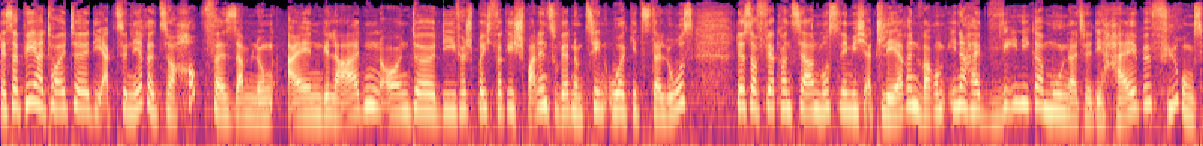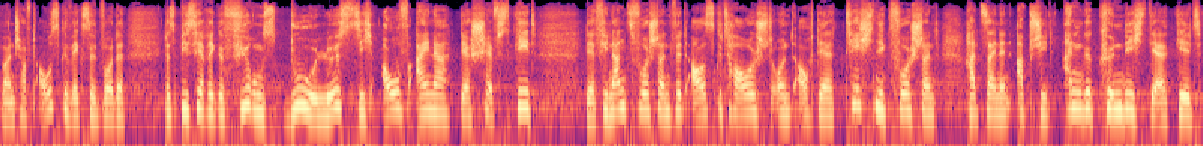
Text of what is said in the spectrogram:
SAP hat heute die Aktionäre zur Hauptversammlung eingeladen und äh, die verspricht wirklich spannend zu werden. Um 10 Uhr geht es da los. Der Softwarekonzern muss nämlich erklären, warum innerhalb weniger Monate die halbe Führungsmannschaft ausgewechselt wurde. Das bisherige Führungsduo löst sich auf. Einer der Chefs geht. Der Finanzvorstand wird ausgetauscht und auch der Technikvorstand hat seinen Abschied angekündigt. Der gilt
